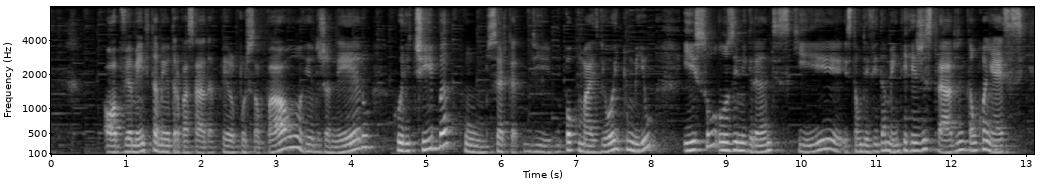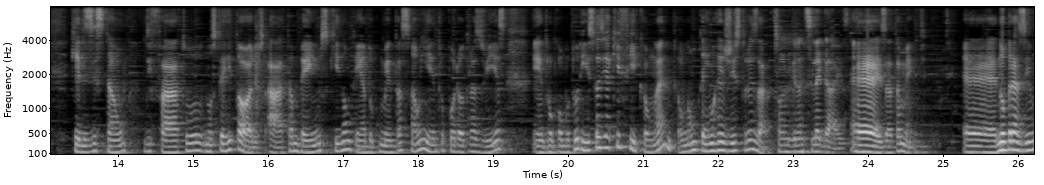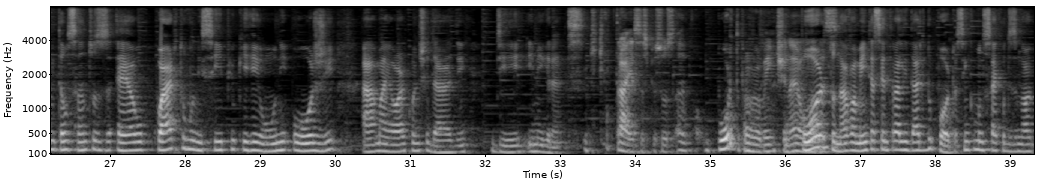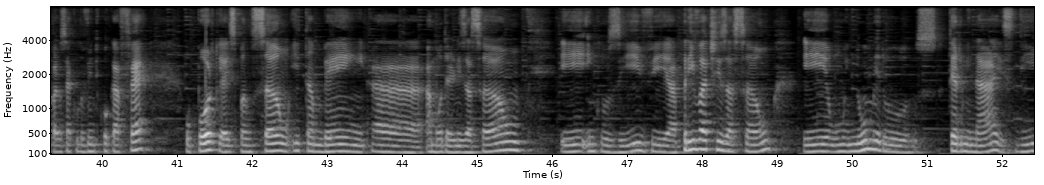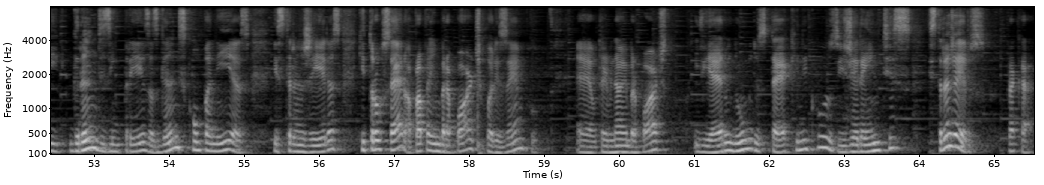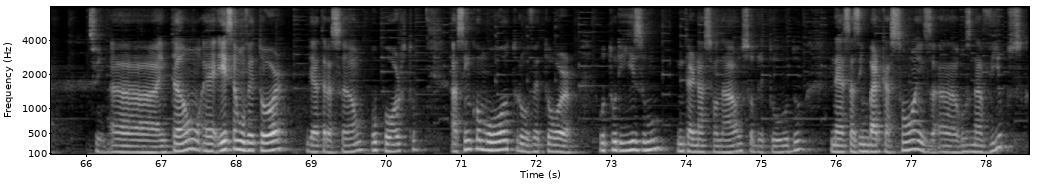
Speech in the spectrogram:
Obviamente também ultrapassada por, São Paulo, Rio de Janeiro, Curitiba, com cerca de um pouco mais de 8 mil. Isso os imigrantes que estão devidamente registrados, então conhece-se que eles estão de fato nos territórios. Há também os que não têm a documentação e entram por outras vias, entram como turistas e aqui ficam, né? Então não tem o registro exato. São imigrantes legais. Né? É, exatamente. É, no Brasil, então, Santos é o quarto município que reúne hoje a maior quantidade de imigrantes. O que, que atrai essas pessoas? Ah, O Porto, provavelmente, né? Porto, Uma- novamente, a centralidade do Porto. Assim como no século XIX para o século XX com o café, o Porto e a expansão e também a, a modernização e, inclusive, a privatização e um inúmeros terminais de grandes empresas, grandes companhias estrangeiras que trouxeram, a própria Embraport, por exemplo, é, o terminal Embraport, vieram inúmeros técnicos e gerentes estrangeiros para cá. Sim. Ah, então, é, esse é um vetor de atração, o porto, assim como outro vetor, o turismo internacional, sobretudo, nessas embarcações, ah, os navios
